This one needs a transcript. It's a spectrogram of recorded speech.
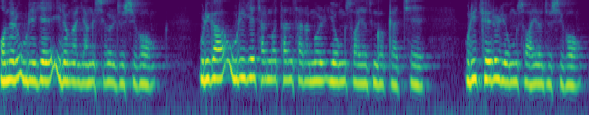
오늘 우리에게 일용할 양식을 주시고 우리가 우리에게 잘못한 사람을 용서하여 준 것 같이 우리 죄를 용서하여 주시고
